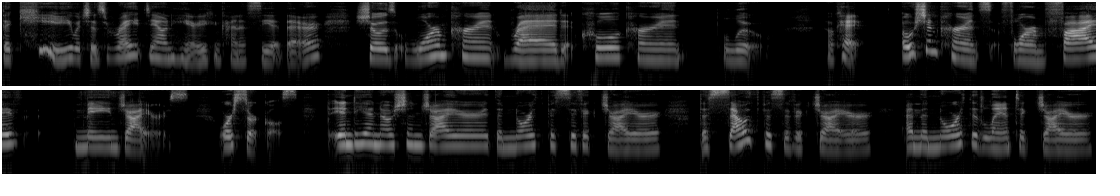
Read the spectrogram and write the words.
The key, which is right down here, you can kind of see it there, shows warm current red, cool current blue. Okay, ocean currents form five main gyres or circles. The Indian Ocean Gyre, the North Pacific Gyre, the South Pacific Gyre, and the North Atlantic Gyre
